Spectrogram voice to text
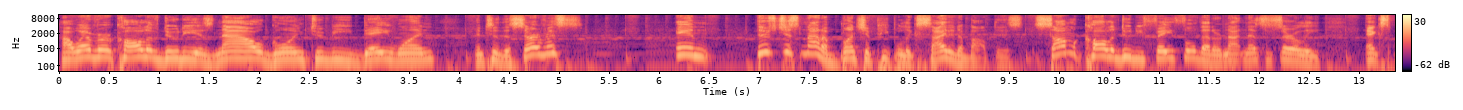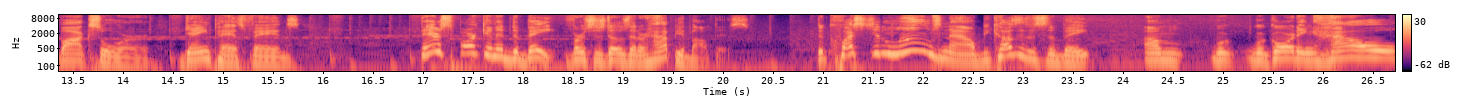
However, Call of Duty is now going to be day one into the service. And there's just not a bunch of people excited about this. Some Call of Duty faithful that are not necessarily Xbox or Game Pass fans, they're sparking a debate versus those that are happy about this. The question looms now because of this debate um, regarding how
